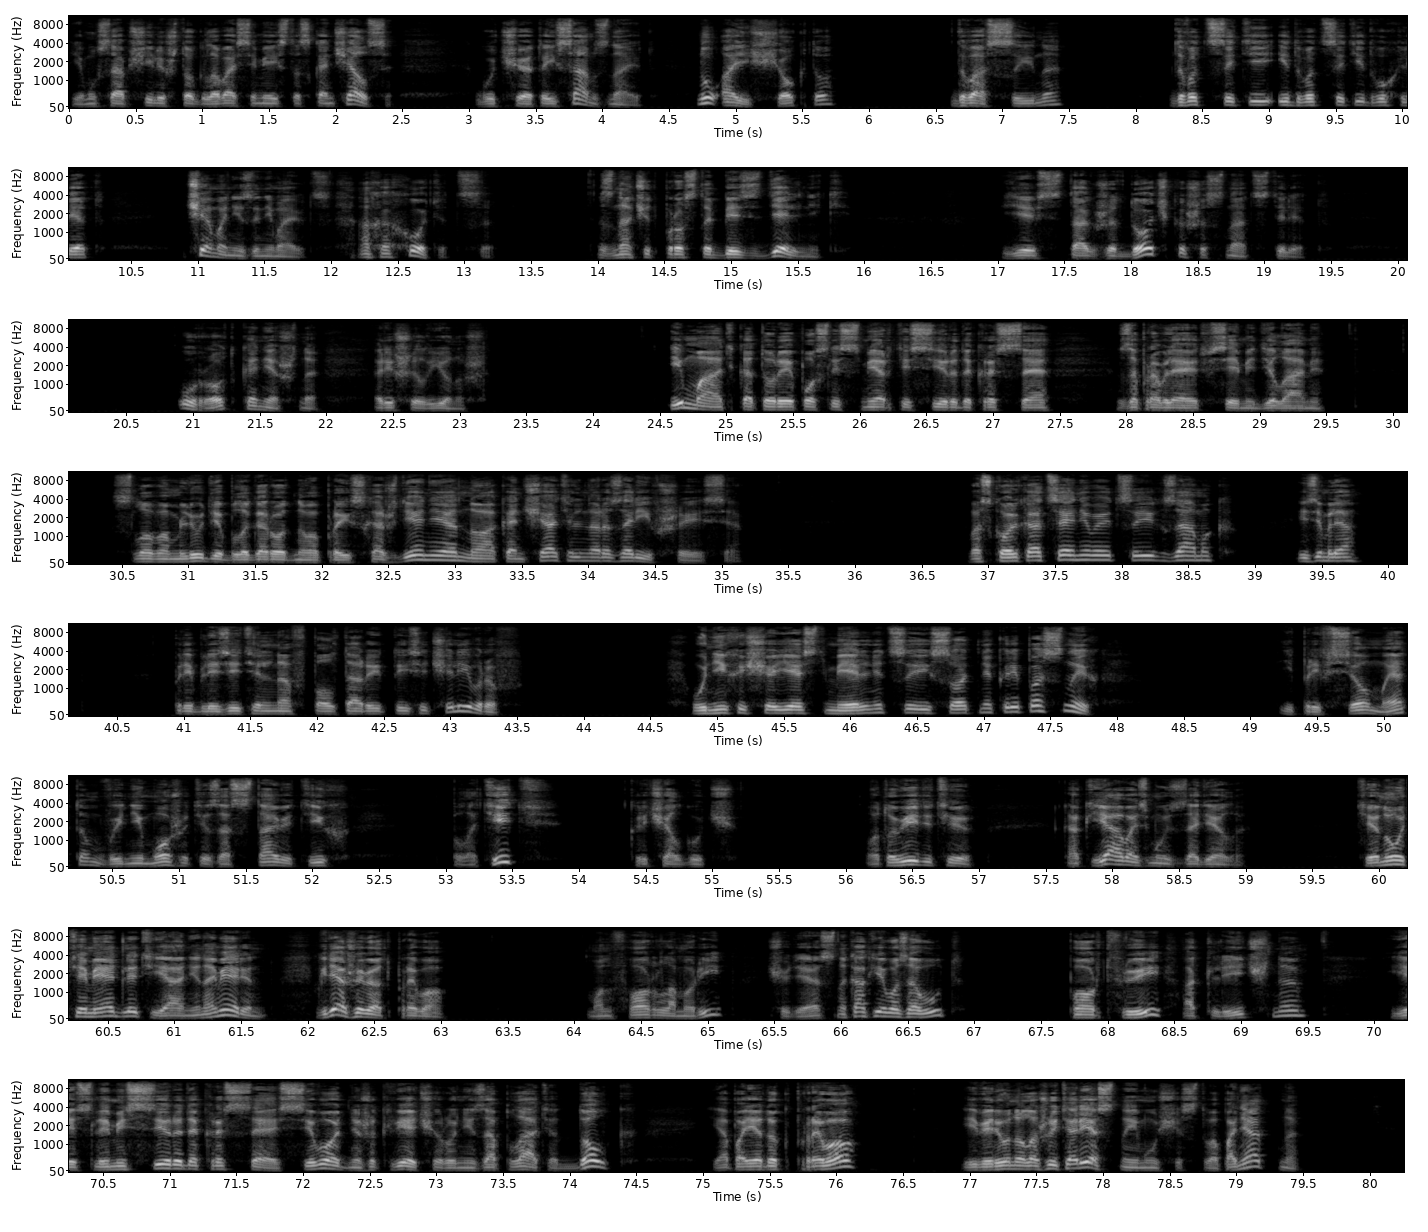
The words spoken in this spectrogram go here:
Ему сообщили, что глава семейства скончался. Гуччо это и сам знает. Ну, а еще кто? Два сына, двадцати и двадцати двух лет. Чем они занимаются? Ах, охотятся. Значит, просто бездельники. Есть также дочка шестнадцати лет. Урод, конечно, — решил юноша. И мать, которая после смерти Сиры де Крессе заправляет всеми делами. Словом, люди благородного происхождения, но окончательно разорившиеся. Во сколько оценивается их замок и земля? Приблизительно в полторы тысячи ливров. У них еще есть мельницы и сотня крепостных. И при всем этом вы не можете заставить их платить? — кричал Гуч. — Вот увидите, как я возьмусь за дело. Тянуть и медлить я не намерен. Где живет Прево? Монфор Ламури? Чудесно. Как его зовут? Порт-Фрюи? Отлично. Если мессиры де Крессе сегодня же к вечеру не заплатят долг, я поеду к Прево и велю наложить арест на имущество. Понятно?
